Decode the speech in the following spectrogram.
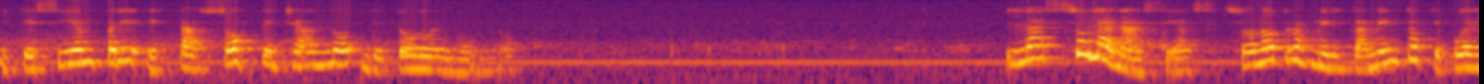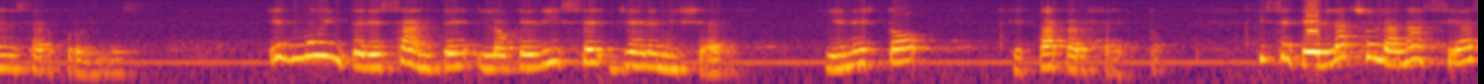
y que siempre está sospechando de todo el mundo. Las solanáceas son otros medicamentos que pueden ser crueles. Es muy interesante lo que dice Jeremy Sher, y en esto está perfecto. Dice que en las solanáceas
